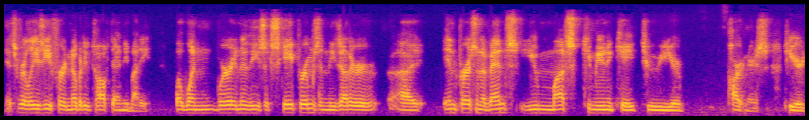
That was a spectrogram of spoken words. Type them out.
it's real easy for nobody to talk to anybody. But when we're into these escape rooms and these other uh, in-person events, you must communicate to your partners, to your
